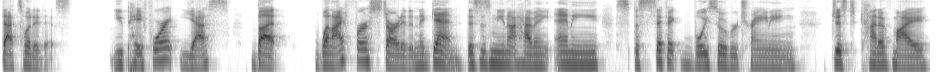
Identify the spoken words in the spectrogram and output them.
That's what it is. You pay for it, yes. But when I first started, and again, this is me not having any specific voiceover training, just kind of my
